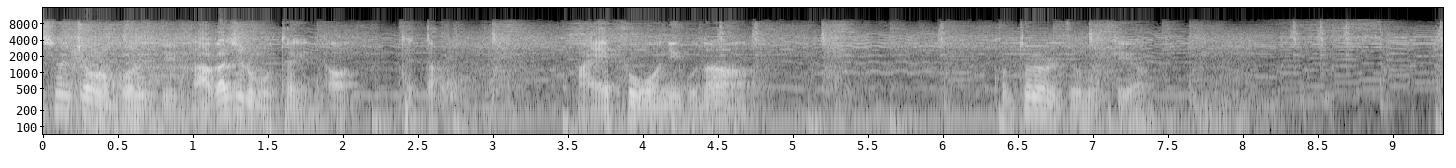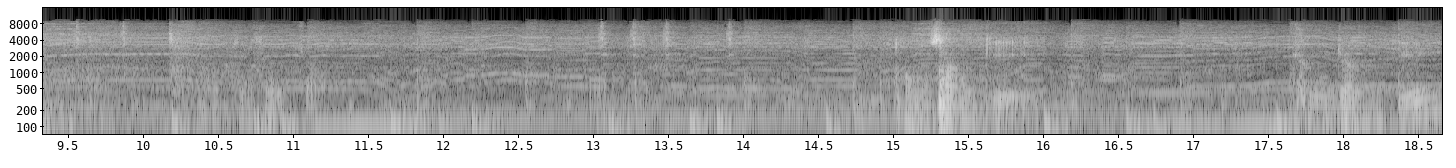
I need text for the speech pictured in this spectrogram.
설정을 버리는데 나가지를 못하겠네. 어, 됐다. 아, F1이구나. 컨트롤을 좀 볼게요. 버튼 설정. 어. 통상기, 충전기,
